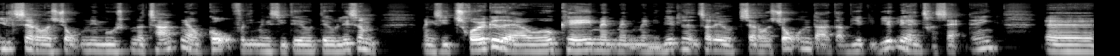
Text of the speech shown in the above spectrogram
ildsaturationen i musklen, og tanken er jo god, fordi man kan sige, det er jo, det er jo ligesom, man kan sige, trykket er jo okay, men, men, men i virkeligheden, så er det jo saturationen, der, der virkelig, virkelig er interessant. Ikke? Øh,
